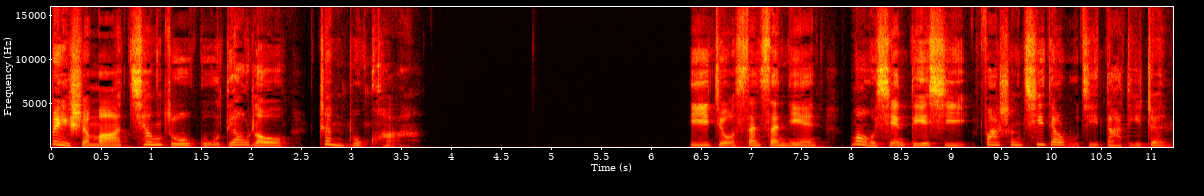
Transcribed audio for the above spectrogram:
为什么羌族古碉楼震不垮？一九三三年，茂县叠溪发生七点五级大地震。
